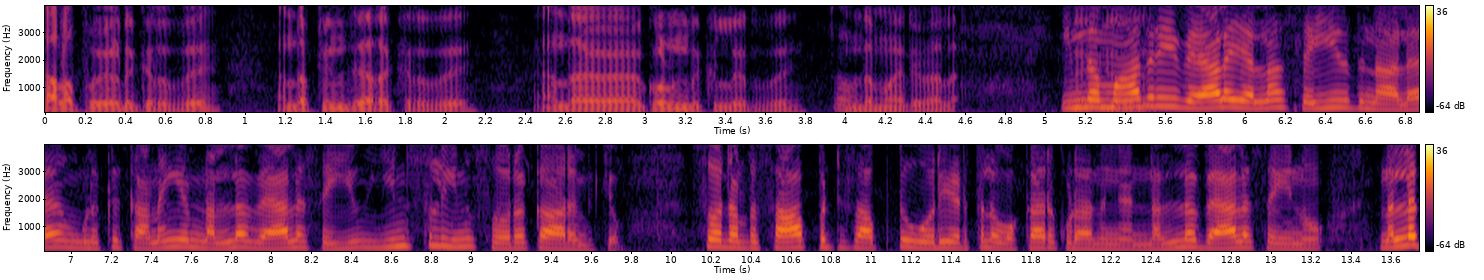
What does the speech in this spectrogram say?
தலப்பு எடுக்கிறது அந்த பிஞ்சு இறக்குறது அந்த கொழுந்து கிள்ளுறது இந்த மாதிரி வேலை. இந்த மாதிரி வேலையெல்லாம் செய்யறதுனால உங்களுக்கு கணையம் நல்லா வேலை செய்யும் இன்சுலினும் சுரக்க ஆரம்பிக்கும். ஸோ நம்ம சாப்பிட்டு சாப்பிட்டு ஒரு இடத்துல உட்காரக்கூடாதுங்க நல்லா வேலை செய்யணும். நல்லா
